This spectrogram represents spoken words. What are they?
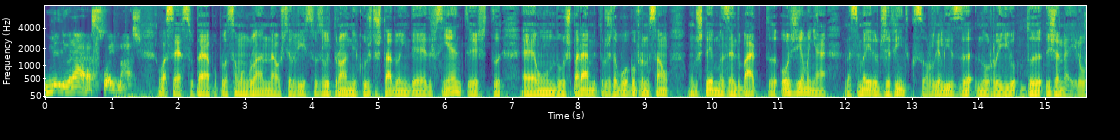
melhorar a sua imagem. O acesso da população angolana aos serviços eletrónicos do Estado ainda é deficiente. Este é um dos parâmetros da boa governação, um dos temas em debate hoje e amanhã na Cimeira do G20 que se realiza no Rio de Janeiro.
